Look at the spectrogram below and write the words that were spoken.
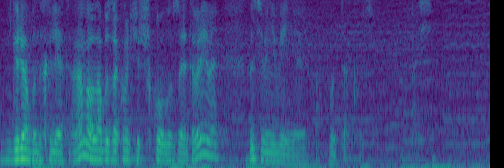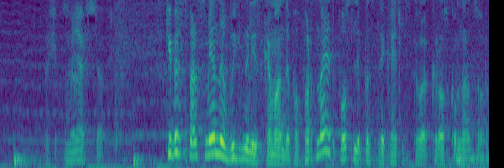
гребаных лет. Она могла бы закончить школу за это время, но тем не менее, вот так вот. Спасибо. У меня все. Киберспортсмена выгнали из команды по Fortnite после подстрекательства к Роскомнадзору.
